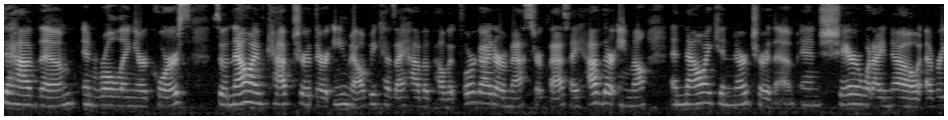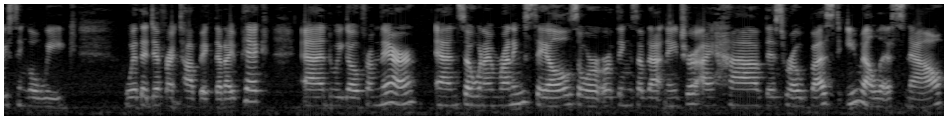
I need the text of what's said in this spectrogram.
to have them enroll in your course. So now I've captured their email because I have a pelvic floor guide or a master class. I have their email, and now I can nurture them and share what I know every single week with a different topic that I pick. And we go from there. And so when I'm running sales or, or things of that nature, I have this robust email list now.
